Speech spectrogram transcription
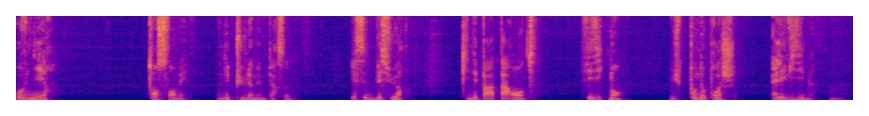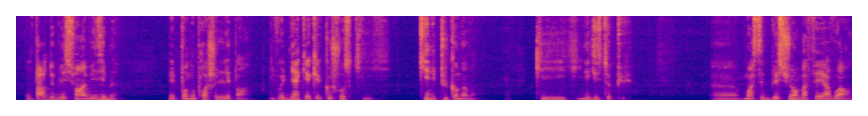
revenir transformés. On n'est plus la même personne. Il y a cette blessure qui n'est pas apparente physiquement, mais pour nos proches, elle est visible. On parle de blessure invisible, mais pour nos proches, elle ne l'est pas. Ils voient bien qu'il y a quelque chose qui, qui n'est plus comme avant, qui, qui n'existe plus. Euh, moi, cette blessure m'a fait avoir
